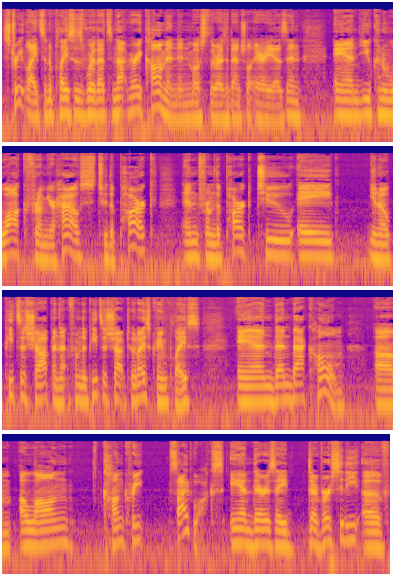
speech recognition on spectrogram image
streetlights in places where that's not very common in most of the residential areas. And and you can walk from your house to the park and from the park to a you know pizza shop and from the pizza shop to an ice cream place and then back home um, along concrete sidewalks. And there is a diversity of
